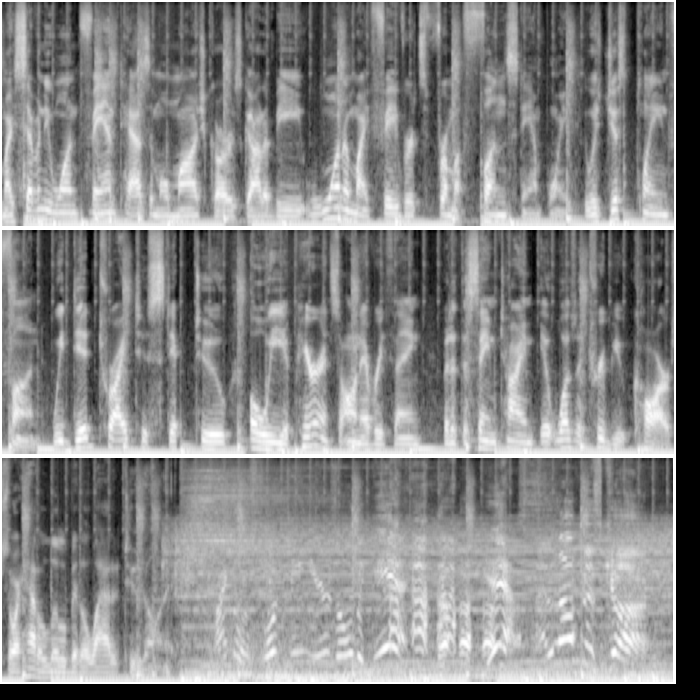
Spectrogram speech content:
my 71 Phantasm homage car has got to be one of my favorites from a fun standpoint. It was just plain fun. We did try to stick to OE appearance on everything, but at the same time, it was a tribute car, so I had a little bit of latitude on it. Michael is 14 years old again. yeah. I love this car.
